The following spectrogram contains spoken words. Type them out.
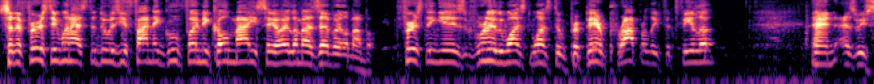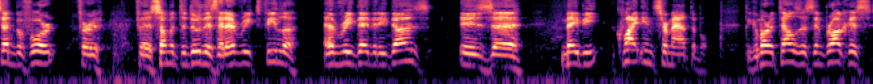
So the first thing one has to do is yifane gufay mikol ma'isei First thing is, if one really wants, wants to prepare properly for tefillah, and as we've said before, for for someone to do this at every tefillah, every day that he does, is uh, maybe quite insurmountable. The Gemara tells us in Brachas,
